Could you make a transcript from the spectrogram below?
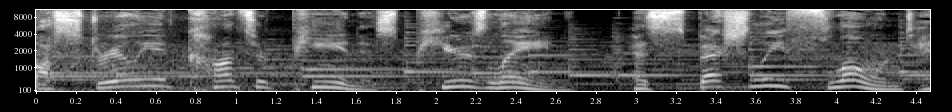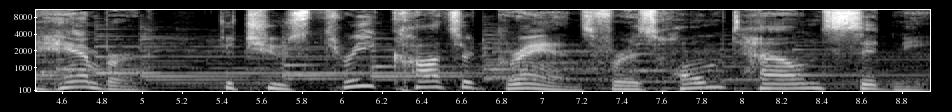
Australian concert pianist Piers Lane has specially flown to Hamburg to choose three concert grands for his hometown, Sydney.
